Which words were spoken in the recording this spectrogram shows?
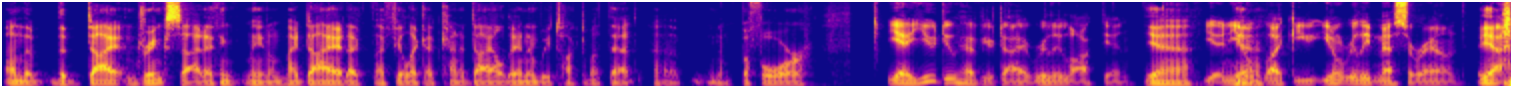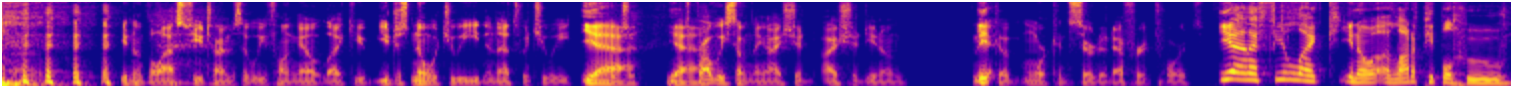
on the the diet and drink side. I think you know my diet. I, I feel like I'd kind of dialed in, and we talked about that uh, you know before. Yeah, you do have your diet really locked in, Yeah. You- and you Yeah. don't like you, you don't really mess around. Yeah. Um, you know, the last few times that we've hung out, like you you just know what you eat, and that's what you eat. yeah. is Yeah. It's probably something I should I should you know make a more concerted effort towards. Yeah, and I feel like you know a lot of people who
